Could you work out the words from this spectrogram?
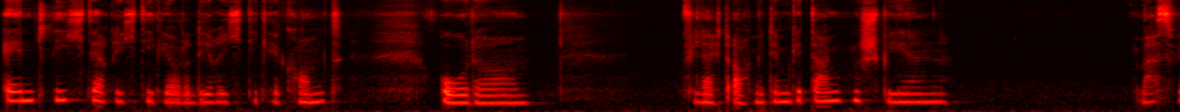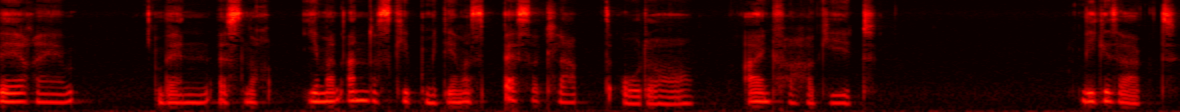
endlich der Richtige oder die Richtige kommt oder vielleicht auch mit dem Gedanken spielen, was wäre, wenn es noch jemand anders gibt, mit dem es besser klappt oder einfacher geht. Wie gesagt,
